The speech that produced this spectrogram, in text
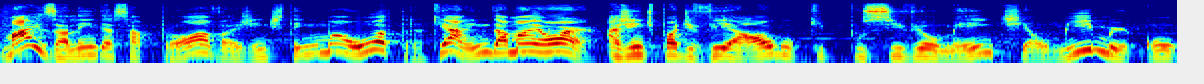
Mas além dessa prova, a gente tem uma outra, que é ainda maior. A gente pode ver algo que possivelmente é o Mimir com o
